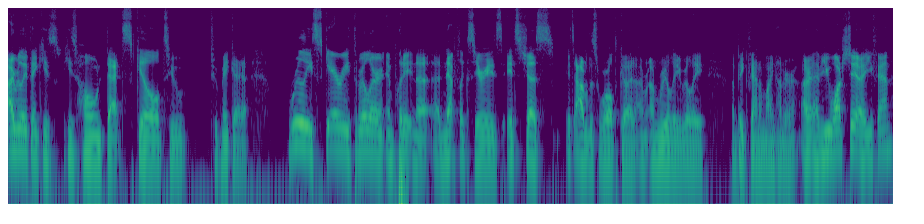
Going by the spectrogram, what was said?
I really think he's he's honed that skill to to make a really scary thriller and put it in a, a Netflix series. It's just it's out of this world good. I'm I'm really really a big fan of Mindhunter. Uh, have you watched it? Are you a fan?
